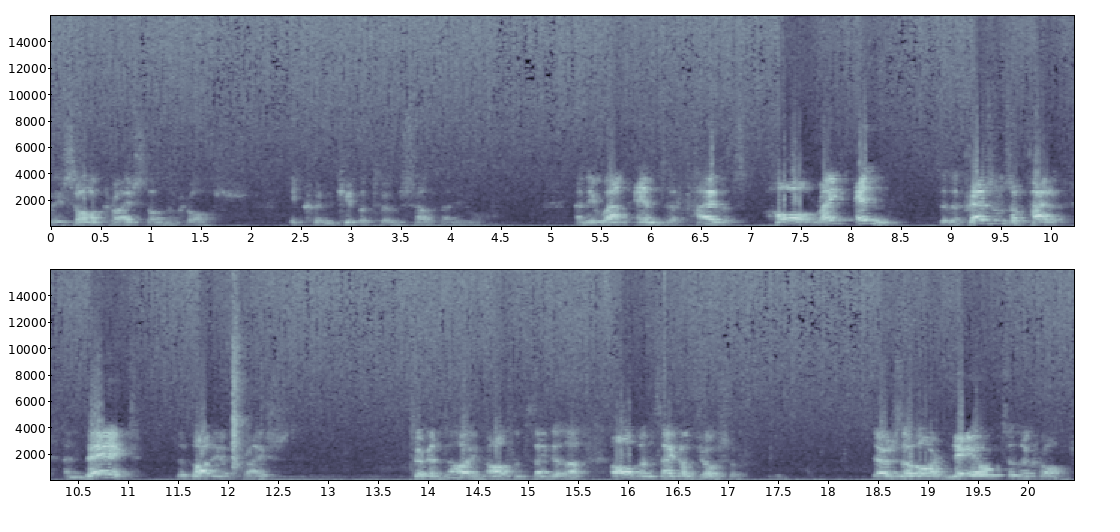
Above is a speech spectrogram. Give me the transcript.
When he saw Christ on the cross, he couldn't keep it to himself anymore. And he went into Pilate's hall, right in to the presence of Pilate, and begged the body of Christ. Took it down. Often think of that. Often think of Joseph. There's the Lord nailed to the cross.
